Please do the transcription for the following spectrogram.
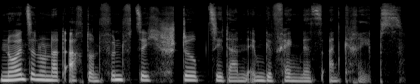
1958 stirbt sie dann im Gefängnis an Krebs.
